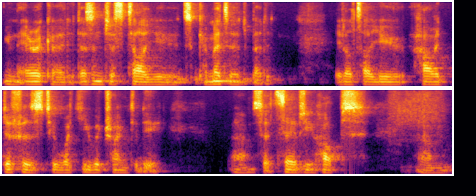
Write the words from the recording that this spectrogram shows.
in the error code. It doesn't just tell you it's committed, but it, will tell you how it differs to what you were trying to do. Um, so it saves you hops. Um,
